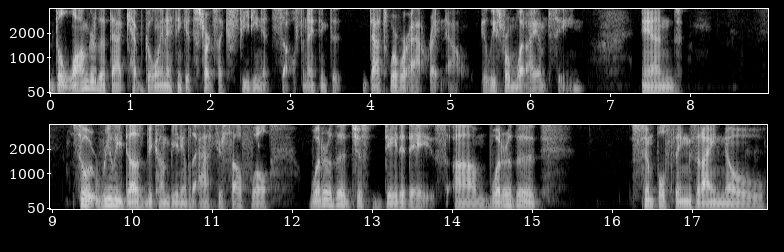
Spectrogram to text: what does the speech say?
the longer that that kept going, I think it starts like feeding itself. And I think that that's where we're at right now, at least from what I am seeing. And so it really does become being able to ask yourself, well, what are the just day to days? Um, what are the simple things that I know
